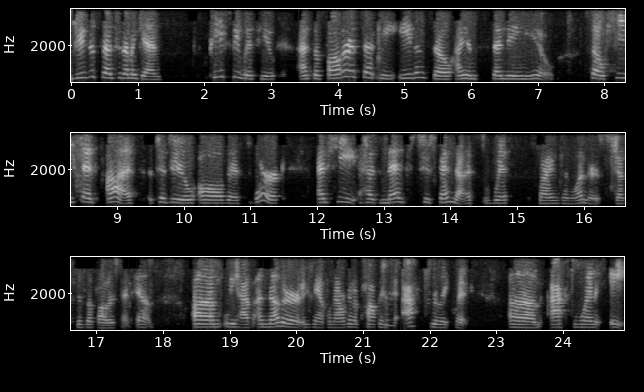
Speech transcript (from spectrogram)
Jesus said to them again, Peace be with you. As the Father has sent me, even so I am sending you. So he sent us to do all this work, and he has meant to send us with signs and wonders, just as the Father sent him. Um, we have another example. Now we're going to pop into Acts really quick. Um, Acts 1 8.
